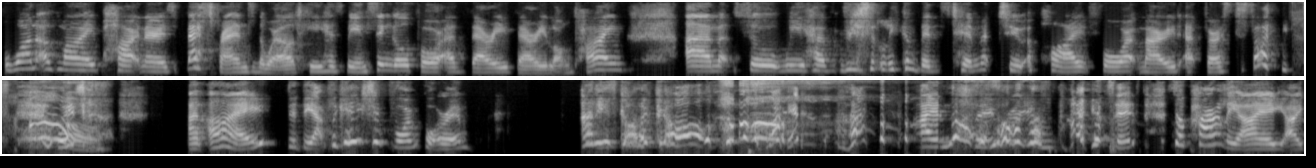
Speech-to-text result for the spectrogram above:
one of my partner's best friends in the world, he has been single for a very, very long time. Um, so we have recently convinced him to apply for Married at First Sight. Oh. Which, and I did the application form for him, and he's got a call. I am awesome. excited. So apparently, I I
